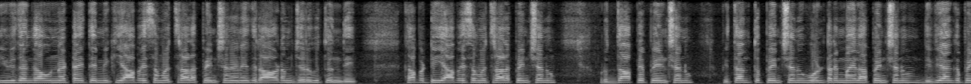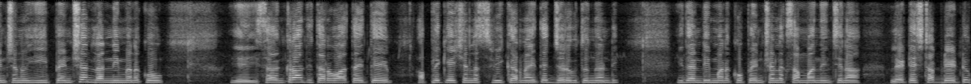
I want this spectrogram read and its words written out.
ఈ విధంగా ఉన్నట్టయితే మీకు యాభై సంవత్సరాల పెన్షన్ అనేది రావడం జరుగుతుంది. కాబట్టి యాభై సంవత్సరాల పెన్షను వృద్ధాప్య పెన్షను వితంతు పెన్షను ఒంటరి మహిళా పెన్షను దివ్యాంగ పెన్షను ఈ పెన్షన్లన్నీ మనకు ఈ సంక్రాంతి తర్వాత అయితే అప్లికేషన్ల స్వీకరణ అయితే జరుగుతుందండి. ఇదండి మనకు పెన్షన్లకు సంబంధించిన లేటెస్ట్ అప్డేటు.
